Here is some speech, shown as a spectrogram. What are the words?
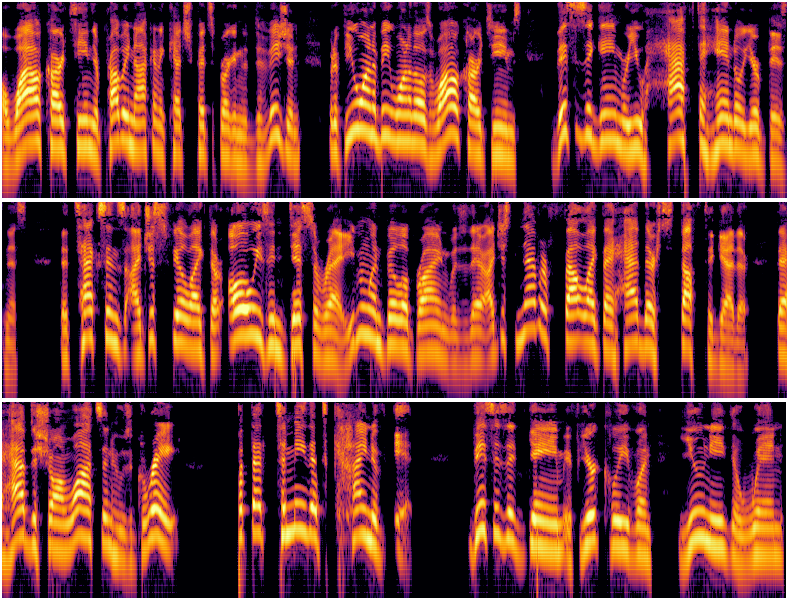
a wild card team, they're probably not going to catch Pittsburgh in the division. But if you want to be one of those wild card teams, this is a game where you have to handle your business. The Texans, I just feel like they're always in disarray. Even when Bill O'Brien was there, I just never felt like they had their stuff together. They have Deshaun Watson, who's great, but that to me, that's kind of it. This is a game, if you're Cleveland, you need to win.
